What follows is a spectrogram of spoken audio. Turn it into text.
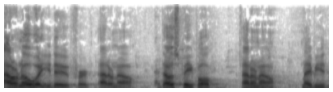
I don't know what you do for, I don't know. Those people, I don't know. Maybe you,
